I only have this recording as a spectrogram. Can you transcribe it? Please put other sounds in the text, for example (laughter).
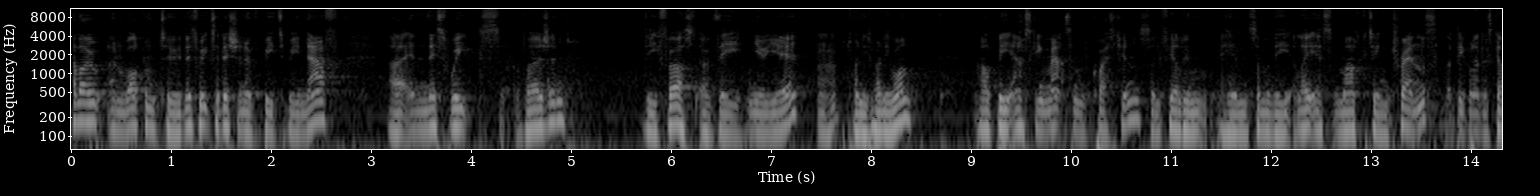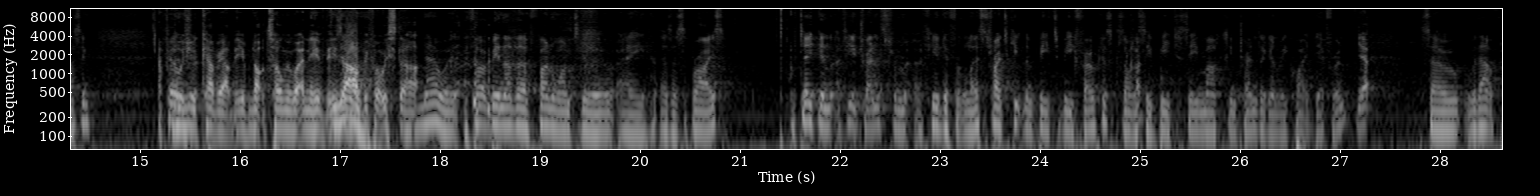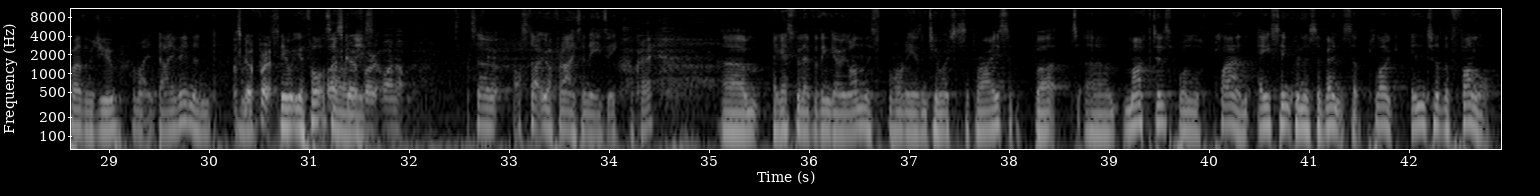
Hello and welcome to this week's edition of B2B Nav. Uh, in this week's version, the first of the new year, Mm-hmm. 2021, I'll be asking Matt some questions and fielding him some of the latest marketing trends that people are discussing. I feel we Um, should caveat that you've not told me what any of these No. are before we start. No, I thought it'd be another (laughs) fun one to do a as a surprise. I've taken a few trends from a few different lists, tried to keep them B2B focused because obviously B2C marketing trends are going to be quite different. Yep. So without further ado, I might dive in and Let's go for it. See what your thoughts are. Let's are on go these. for it. Why not? So I'll start you off nice and easy. Okay. Um, I guess with everything going on, this probably isn't too much of a surprise, but um, marketers will plan asynchronous events that plug into the funnel.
